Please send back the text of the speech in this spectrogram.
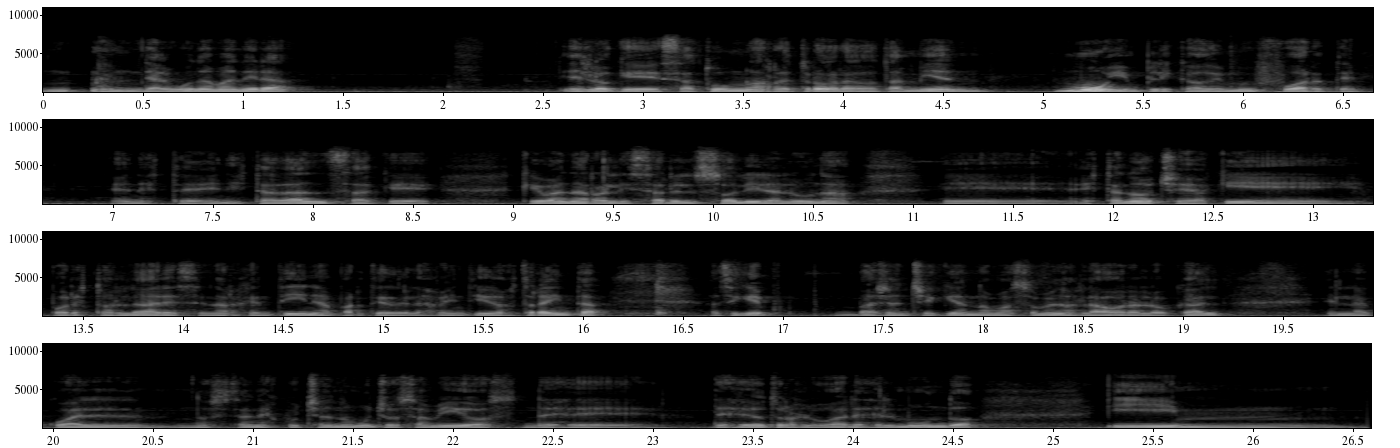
de alguna manera es lo que Saturno retrógrado también, muy implicado y muy fuerte en, este, en esta danza que, que van a realizar el Sol y la Luna eh, esta noche aquí por estos lares en Argentina a partir de las 22.30. Así que vayan chequeando más o menos la hora local en la cual nos están escuchando muchos amigos desde, desde otros lugares del mundo y mm,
